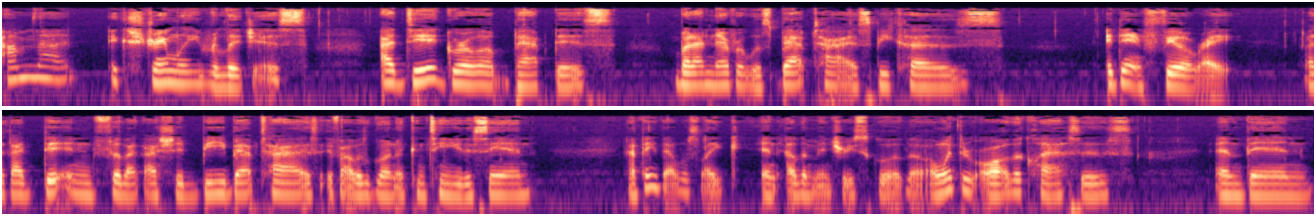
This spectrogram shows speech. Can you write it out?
I'm not extremely religious. I did grow up Baptist, but I never was baptized because it didn't feel right. Like I didn't feel like I should be baptized if I was going to continue to sin. I think that was like in elementary school though. I went through all the classes and then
